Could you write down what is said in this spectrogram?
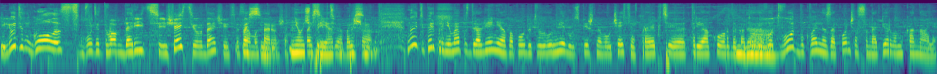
и Людин голос будет вам дарить счастье, удачи и все самое Спасибо. хорошее. Мне очень Спасибо приятно. тебе большое. Спасибо. Ну и теперь принимаю поздравления по поводу твоего мега успешного участия в проекте «Три аккорда», Да. который вот-вот буквально закончился на Первом канале.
